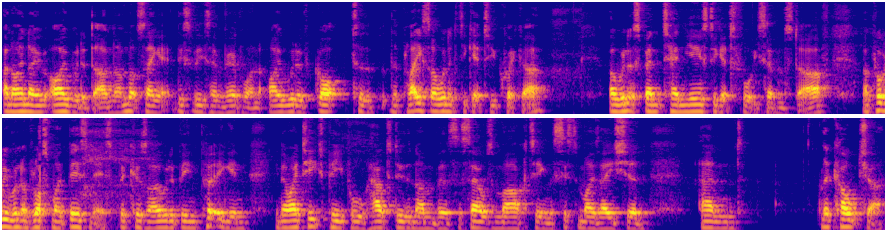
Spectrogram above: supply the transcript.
and I know I would have done, I'm not saying it, this would be the same for everyone, I would have got to the, the place I wanted to get to quicker. I wouldn't have spent 10 years to get to 47 staff. I probably wouldn't have lost my business because I would have been putting in, you know, I teach people how to do the numbers, the sales and marketing, the systemization, and the culture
